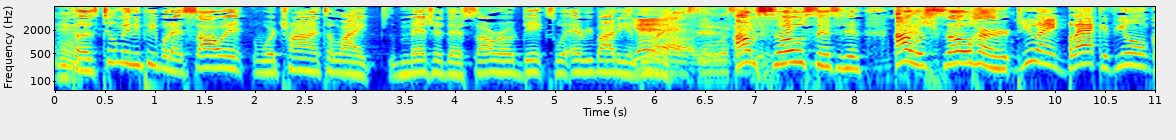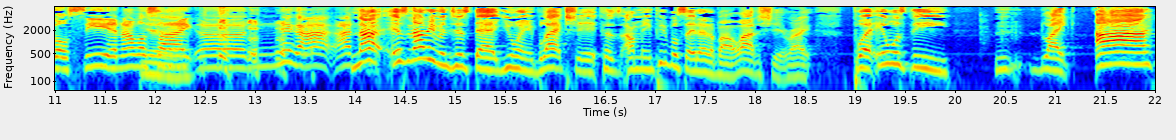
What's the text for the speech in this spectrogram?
Mm. Cause too many people that saw it were trying to like measure their sorrow dicks with everybody and yes, Oh, yeah. was. be like, I'm so sensitive. I was so hurt. you ain't black if you don't go see it. And I was Yeah. like, uh, nigga, I, I Not, it's not even just that you ain't black shit. Cause I mean, people say that about a lot of shit, right? But it was the, like, I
